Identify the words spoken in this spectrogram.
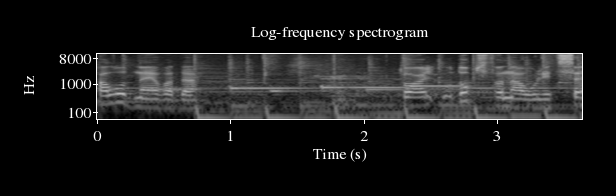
холодная вода, туаль, удобство на улице.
